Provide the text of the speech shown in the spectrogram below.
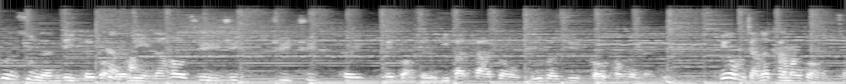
论述能力、推广能力，然后去去去去推推广给一般大众如何去沟通的能力，因为我们讲那看漫逛很重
